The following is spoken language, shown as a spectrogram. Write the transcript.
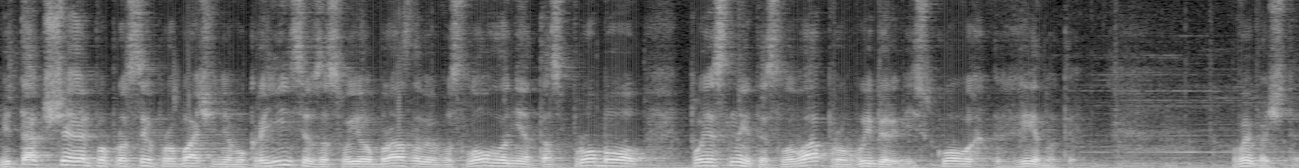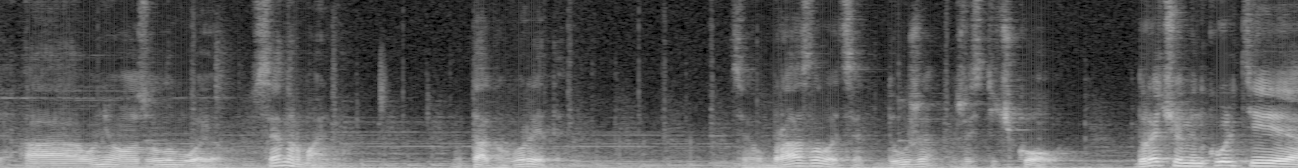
Відтак Щегель попросив пробачення в українців за свої образливі висловлення та спробував пояснити слова про вибір військових гинути. Вибачте, а у нього з головою все нормально? Так говорити. Це образливо, це дуже жестічково. До речі, у Мінкульті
